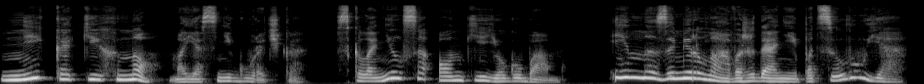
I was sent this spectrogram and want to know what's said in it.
«Никаких «но», моя Снегурочка!» Склонился он к ее губам. Инна замерла в ожидании поцелуя,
